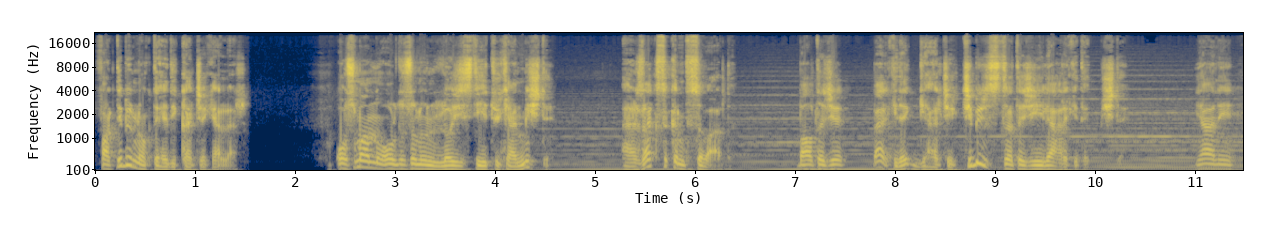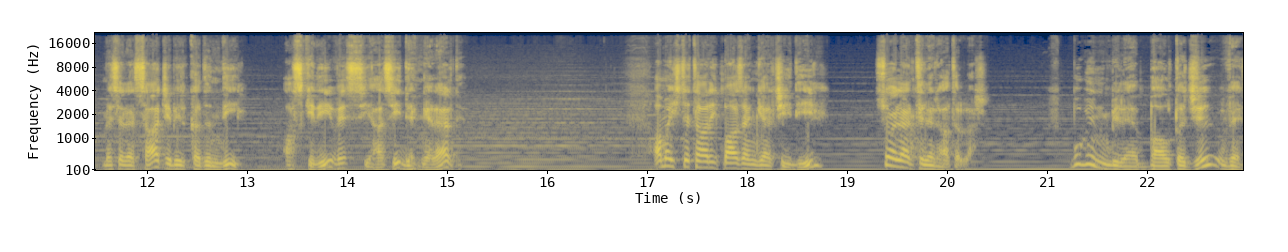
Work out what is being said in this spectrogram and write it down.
farklı bir noktaya dikkat çekerler. Osmanlı ordusunun lojistiği tükenmişti. Erzak sıkıntısı vardı. Baltacı belki de gerçekçi bir stratejiyle hareket etmişti. Yani mesele sadece bir kadın değil, askeri ve siyasi dengelerdi. Ama işte tarih bazen gerçeği değil, söylentileri hatırlar. Bugün bile Baltacı ve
